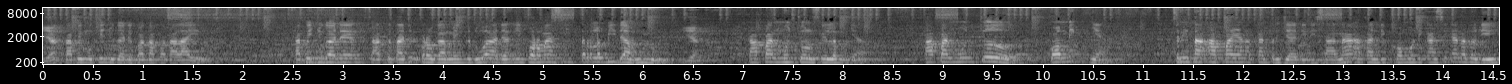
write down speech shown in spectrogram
Ya. tapi mungkin juga di kota-kota lain. Tapi juga ada yang satu tadi program yang kedua ada informasi terlebih dahulu. iya, Kapan muncul filmnya? Kapan muncul komiknya? Cerita apa yang akan terjadi di sana akan dikomunikasikan atau di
